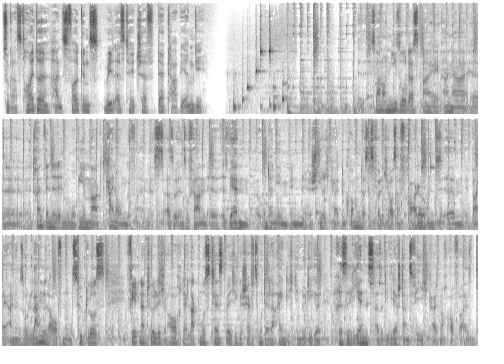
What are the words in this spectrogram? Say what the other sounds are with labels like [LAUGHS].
Zu Gast heute Hans Volkens, Real Estate Chef der KPMG. Es war noch nie so, dass bei einer äh, Trendwende im Immobilienmarkt keiner umgefallen ist. Also insofern, äh, es werden äh, Unternehmen in äh, Schwierigkeiten kommen, das ist völlig außer Frage. Und ähm, bei einem so langlaufenden Zyklus fehlt natürlich auch der Lackmustest, welche Geschäftsmodelle eigentlich die nötige Resilienz, also die Widerstandsfähigkeit noch aufweisen.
